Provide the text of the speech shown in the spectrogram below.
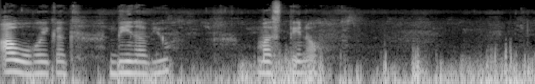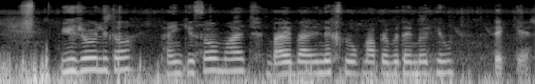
આવો હોય કંઈક દીના વ્યૂ મસ્તીનો વ્યૂ જોઈ લીધો thank you so much bye bye next બ્લોગમાં આપણે બધાને મળ્યું ટેક કેર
